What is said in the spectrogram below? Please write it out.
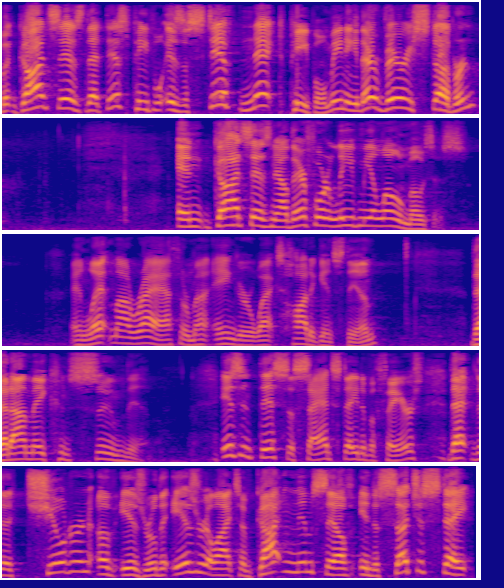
But God says that this people is a stiff necked people, meaning they're very stubborn. And God says, Now therefore leave me alone, Moses, and let my wrath or my anger wax hot against them, that I may consume them. Isn't this a sad state of affairs? That the children of Israel, the Israelites, have gotten themselves into such a state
